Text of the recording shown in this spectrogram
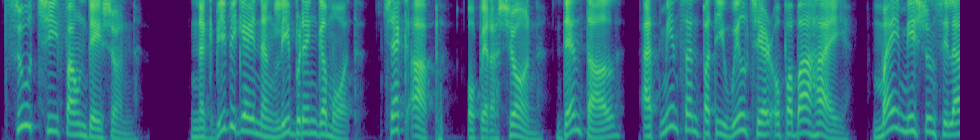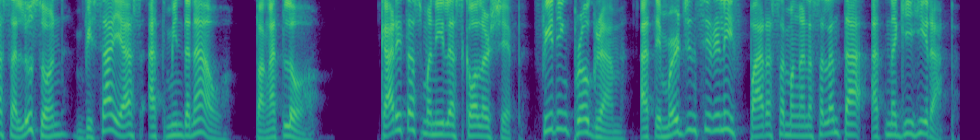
Tsuchi Foundation. Nagbibigay ng libreng gamot, check-up, operasyon, dental, at minsan pati wheelchair o pabahay. May mission sila sa Luzon, Visayas at Mindanao. Pangatlo, Caritas Manila Scholarship, Feeding Program at Emergency Relief para sa mga nasalanta at naghihirap.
